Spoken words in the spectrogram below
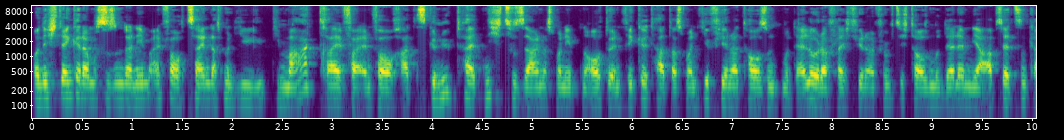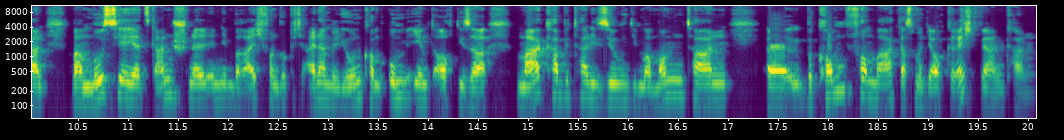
Und ich denke, da muss das Unternehmen einfach auch zeigen, dass man die, die Marktreife einfach auch hat. Es genügt halt nicht zu sagen, dass man eben ein Auto entwickelt hat, dass man hier 400.000 Modelle oder vielleicht 450.000 Modelle im Jahr absetzen kann. Man muss hier jetzt ganz schnell in den Bereich von wirklich einer Million kommen, um eben auch dieser Marktkapitalisierung, die man momentan äh, bekommt vom Markt, dass man die auch gerecht werden kann.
